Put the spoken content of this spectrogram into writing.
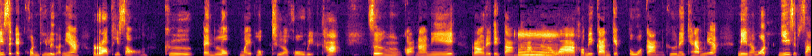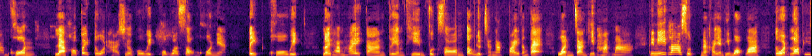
21 คนที่เหลือเนี่ยรอบที่ 2 คือเป็นลบไม่พบเชื้อโควิดค่ะ ซึ่งก่อนหน้านี้เราได้ติดตามข่าวนะคะอืมว่าเขามีการเก็บตัวกัน คือในแคมป์เนี่ยมีทั้งหมด 23 คน แล้วเขาไปตรวจหาเชื้อโควิด พบว่า 2 คนเนี่ยติดโควิด เลยทำให้การเตรียมทีมฝึกซ้อมต้องหยุดชะงักไปตั้งแต่วันจันทร์ที่ผ่านมา ทีนี้ล่าสุดนะคะ อย่างที่บอกว่าตรวจรอบที่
